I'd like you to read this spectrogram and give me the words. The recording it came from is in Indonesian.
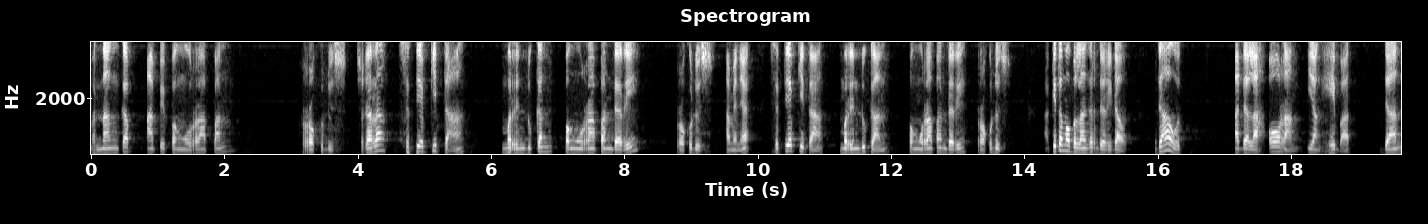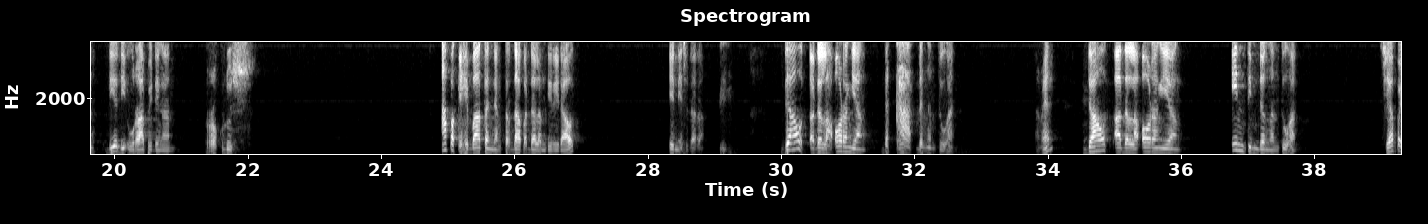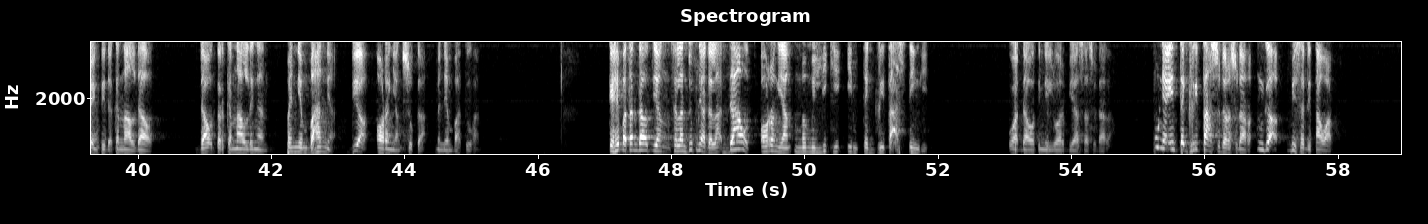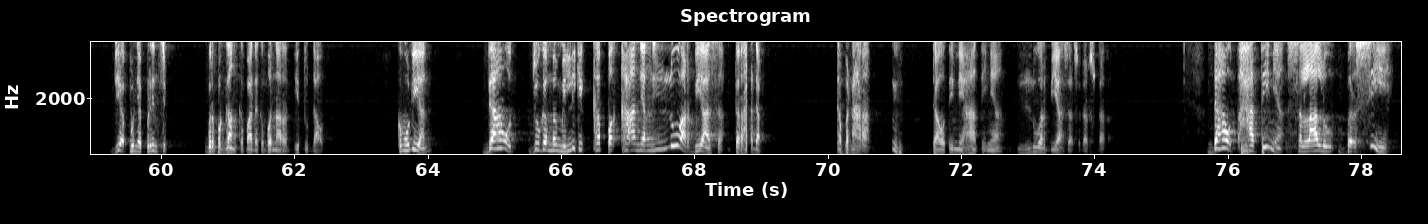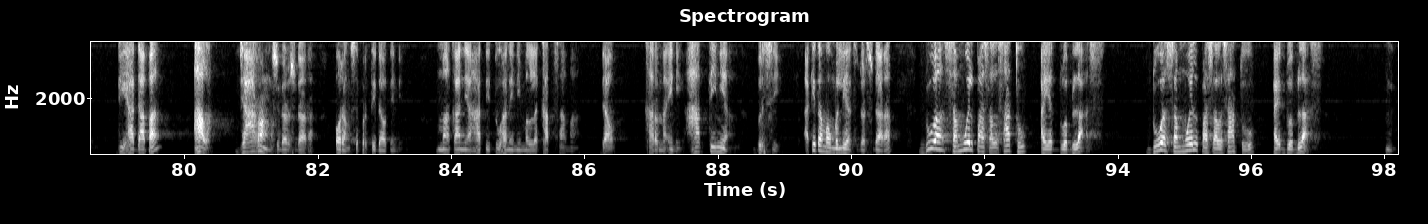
menangkap api pengurapan Roh Kudus. Saudara, setiap kita merindukan pengurapan dari Roh Kudus. Amin ya. Setiap kita merindukan pengurapan dari Roh Kudus. Nah, kita mau belajar dari Daud. Daud adalah orang yang hebat dan dia diurapi dengan Roh Kudus. Apa kehebatan yang terdapat dalam diri Daud? Ini saudara. Daud adalah orang yang dekat dengan Tuhan. Amin. Daud adalah orang yang intim dengan Tuhan. Siapa yang tidak kenal Daud? Daud terkenal dengan penyembahannya. Dia orang yang suka menyembah Tuhan. Kehebatan Daud yang selanjutnya adalah Daud orang yang memiliki integritas tinggi. Wah Daud ini luar biasa saudara. Punya integritas saudara-saudara. Enggak bisa ditawar. Dia punya prinsip berpegang kepada kebenaran itu Daud. Kemudian Daud juga memiliki kepekaan yang luar biasa terhadap kebenaran. Hmm, Daud ini hatinya luar biasa saudara-saudara. Daud hatinya selalu bersih di hadapan Allah. Jarang saudara-saudara orang seperti Daud ini. Makanya hati Tuhan ini melekat sama Daud. Karena ini hatinya bersih. Nah, kita mau melihat saudara-saudara, 2 Samuel pasal 1 ayat 12. 2 Samuel pasal 1 ayat 12. Hmm.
